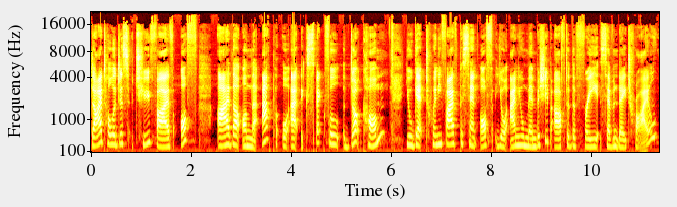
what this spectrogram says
dietologist25 off either on the app or at expectful.com. You'll get 25% off your annual membership after the free seven day trial.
